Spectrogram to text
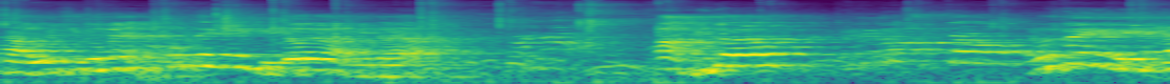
자, 우리 친구는 선생님 믿어요, 안 믿어요? 아, 믿어요? 선생님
